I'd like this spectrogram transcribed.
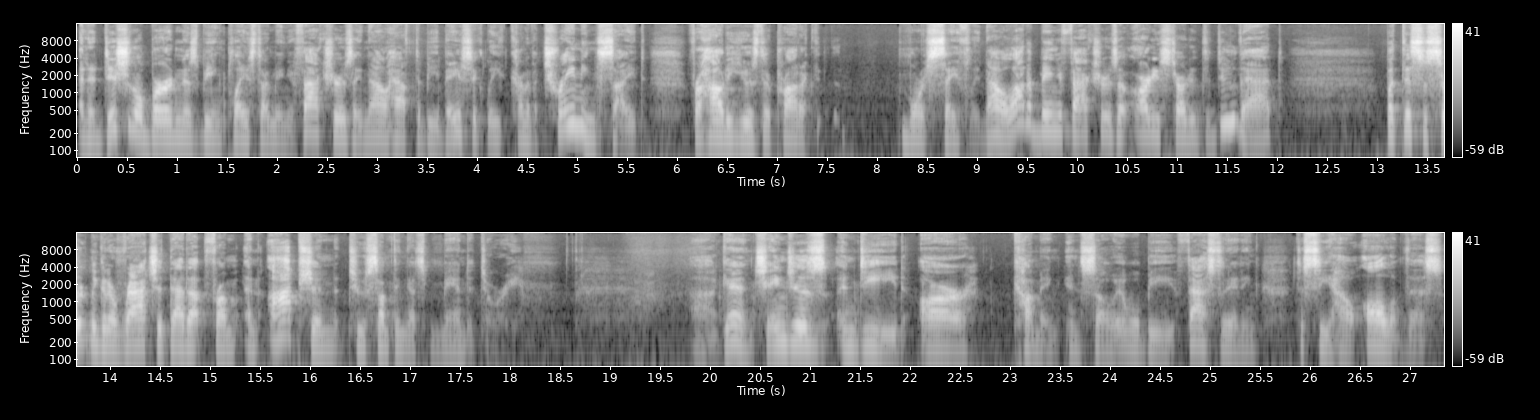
an additional burden is being placed on manufacturers. They now have to be basically kind of a training site for how to use their product more safely. Now, a lot of manufacturers have already started to do that, but this is certainly going to ratchet that up from an option to something that's mandatory. Uh, again, changes indeed are coming, and so it will be fascinating to see how all of this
